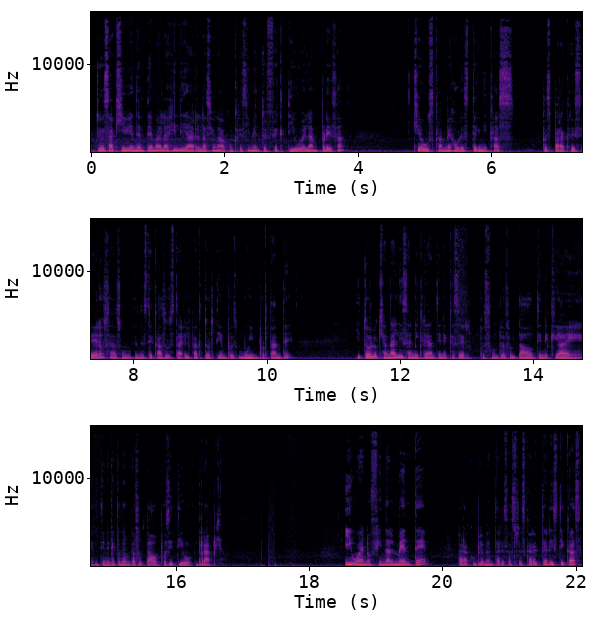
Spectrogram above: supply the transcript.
Entonces aquí viene el tema de la agilidad relacionado con crecimiento efectivo de la empresa, que busca mejores técnicas pues para crecer, o sea, en este caso está el factor tiempo es muy importante y todo lo que analizan y crean tiene que ser pues un resultado, tiene que, eh, tiene que tener un resultado positivo rápido. Y bueno, finalmente, para complementar esas tres características,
